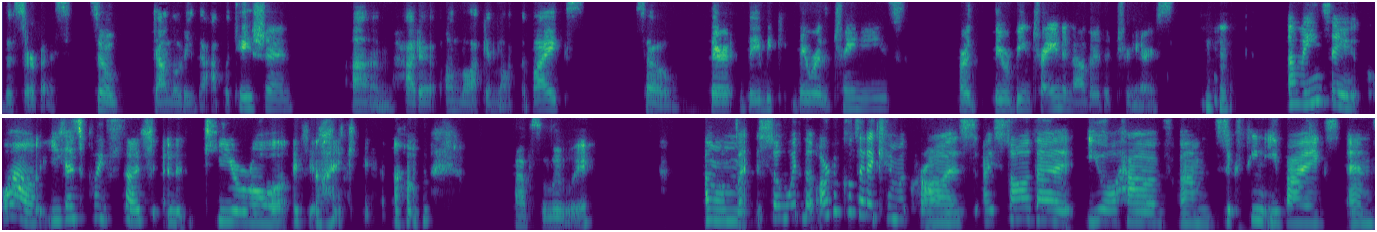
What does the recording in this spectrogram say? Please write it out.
the service. So downloading the application, um, how to unlock and lock the bikes. So they be, they were the trainees, or they were being trained, and now they're the trainers. Amazing! Wow, you guys play such a key role. I feel like. Um, Absolutely. Um, so with the article that I came across, I saw that you all have um, 16 e-bikes and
